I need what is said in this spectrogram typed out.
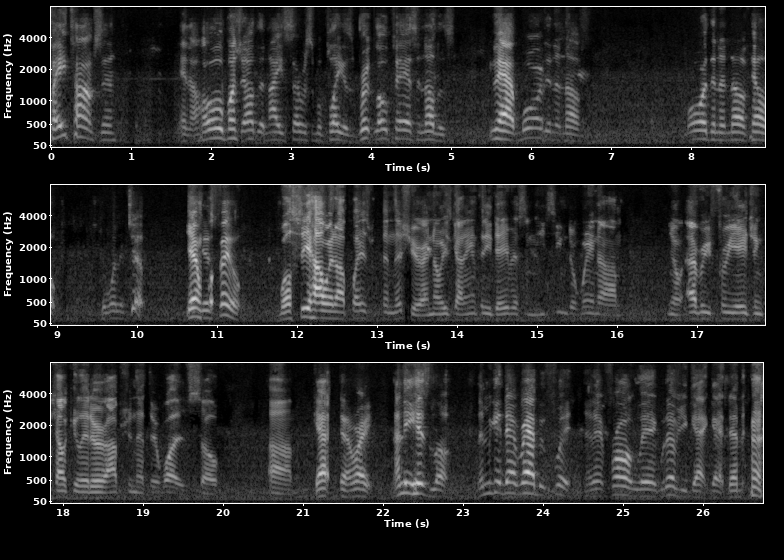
Klay Thompson, and a whole bunch of other nice serviceable players, Brook Lopez and others. You have more than enough, more than enough help to win the chip. Yeah, just well, failed. We'll see how it uh, plays with him this year. I know he's got Anthony Davis, and he seemed to win, um, you know, every free agent calculator option that there was. So, um, got that right. I need his luck. Let me get that rabbit foot and that frog leg, whatever you got. God damn it.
